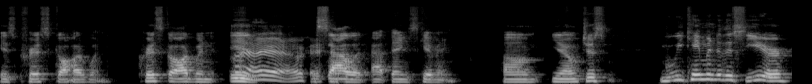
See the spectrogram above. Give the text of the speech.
is Chris Godwin. Chris Godwin Oh, is yeah, yeah, yeah, okay. the salad at Thanksgiving. Um, you know, just we came into this year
